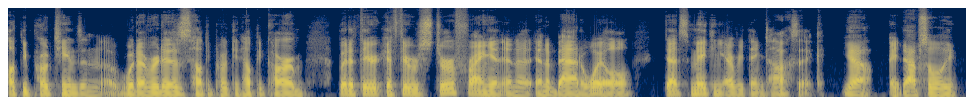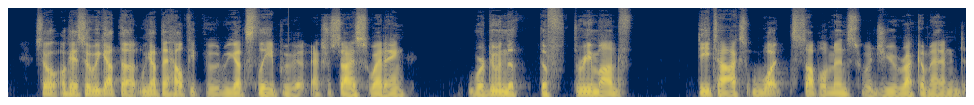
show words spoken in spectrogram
healthy proteins and uh, whatever it is, healthy protein, healthy carb. But if they're, if they're stir frying it in a, in a bad oil, that's making everything toxic. Yeah, right? absolutely. So, okay. So we got the, we got the healthy food, we got sleep, we got exercise, sweating. We're doing the, the three month detox. What supplements would you recommend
